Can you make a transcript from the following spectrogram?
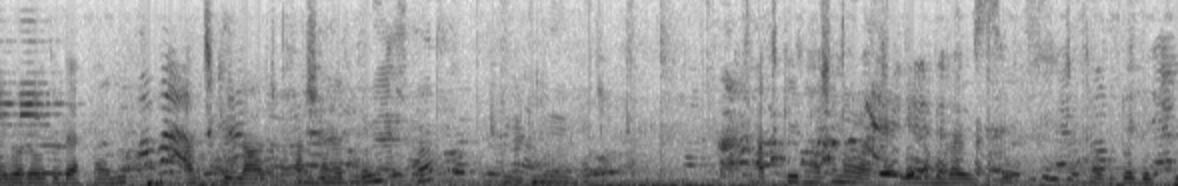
এবারেও তো দেখা হয়নি। আজকে লাস্ট ভাসানের দিন। হ্যাঁ? আজকে ভাসানো আজকে আমরা এসেছি ঠাকুরটা দেখি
